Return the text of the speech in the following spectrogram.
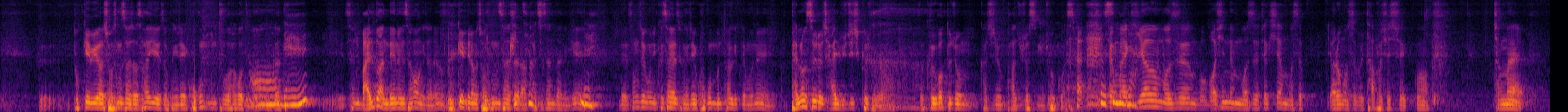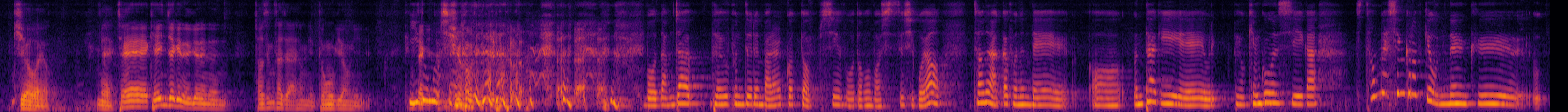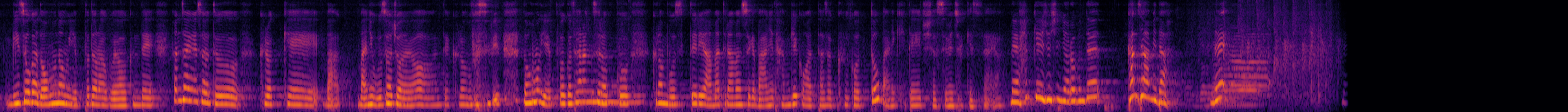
그 도깨비와 저승사자 사이에서 굉장히 고군분투하거든요. 어, 그러니까 네. 이 사실 말도 안 되는 상황이잖아요. 도깨비랑 저승사자랑 그쵸. 같이 산다는 게. 네. 네, 성재군이 그 사이에서 굉장히 고군분투하기 때문에 밸런스를 잘 유지시켜줘요. 그래서 그것도 좀 같이 좀 봐주셨으면 좋을 것 같습니다. 좋습니다. 정말 귀여운 모습, 뭐 멋있는 모습, 섹시한 모습 여러 모습을 다 보실 수 있고 정말 귀여워요. 네, 제 개인적인 의견에는 저승사자 형님 동욱이 형이 굉장히 이동욱 좀 씨가. 귀여운 뭐 남자 배우분들은 말할 것도 없이 뭐 너무 멋있으시고요. 저는 아까 보는데 어, 은타기에 우리 배우 김고은 씨가 정말 싱그럽게 웃는 그 우- 미소가 너무너무 예쁘더라고요. 근데 현장에서도 그렇게 막 많이 웃어줘요. 근데 그런 모습이 너무 예쁘고 사랑스럽고 그런 모습들이 아마 드라마 속에 많이 담길 것 같아서 그것도 많이 기대해 주셨으면 좋겠어요. 네, 함께 해주신 여러분들 감사합니다. 네.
